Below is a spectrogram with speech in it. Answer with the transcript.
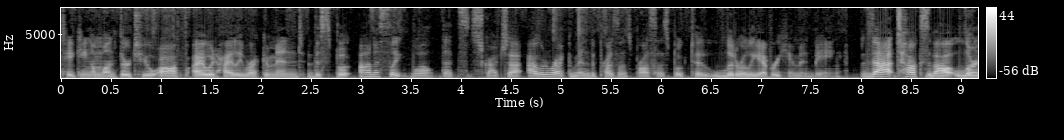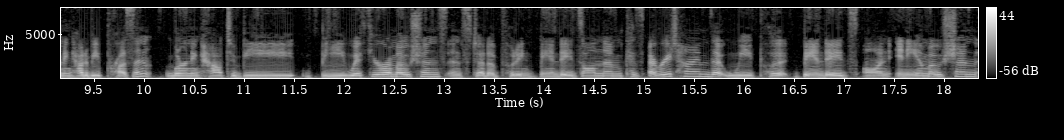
taking a month or two off, I would highly recommend this book. Honestly, well, that's scratch that. I would recommend the Presence Process book to literally every human being. That talks about learning how to be present, learning how to be be with your emotions instead of putting band-aids on them because every time that we put band-aids on any emotion,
